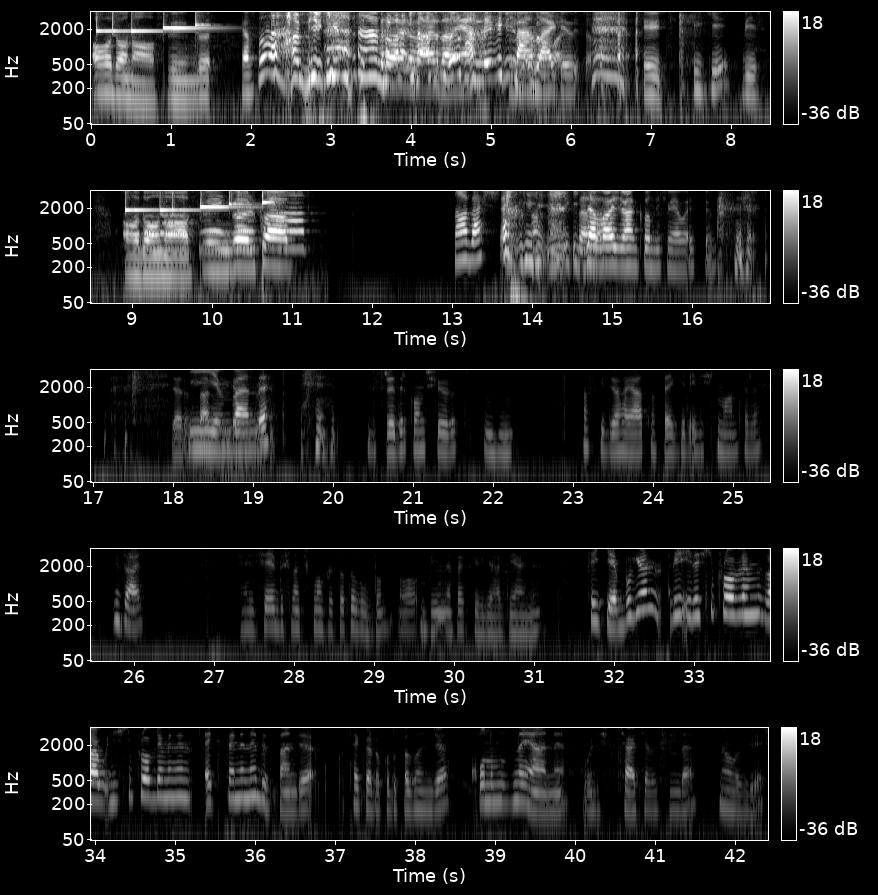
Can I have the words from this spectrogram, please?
Know swing. Yapsana. bir iki üç. Doğru pardon ya. Ne bileyim Ben merkez. başlayacağım. 3, 2, 1. I don't know swinger club. Ne haber? İyilik İlk senden. defa şu an konuşmaya başladım. Yarım İyiyim saattir ben de. görüşmedik. Bir süredir konuşuyoruz. Hı hı. Nasıl gidiyor hayatın sevgili ilişki mantarı? Güzel. Ee, şehir dışına çıkma fırsatı buldum. O bir nefes gibi geldi yani. Peki bugün bir ilişki problemimiz var. Bu ilişki probleminin ekseni nedir sence? Tekrar okuduk az önce. Konumuz ne yani bu ilişki çerçevesinde? Ne olabilir?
